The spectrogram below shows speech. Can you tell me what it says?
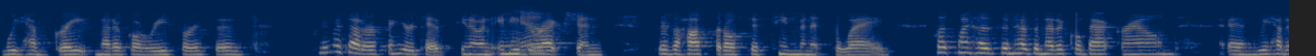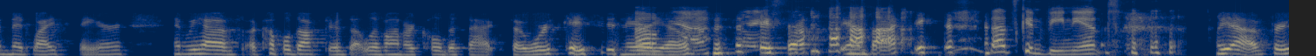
We have great medical resources pretty much at our fingertips, you know, in any yeah. direction. There's a hospital 15 minutes away. Plus, my husband has a medical background and we had a midwife there, and we have a couple doctors that live on our cul-de-sac. So worst case scenario, oh, yeah. nice. That's convenient. yeah, for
